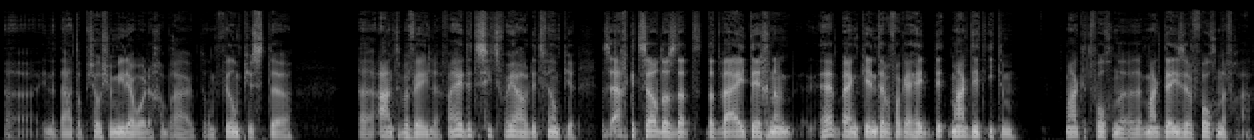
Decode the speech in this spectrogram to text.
eh, inderdaad op social media worden gebruikt om filmpjes te, eh, aan te bevelen. Van hey, dit is iets voor jou, dit filmpje. Dat is eigenlijk hetzelfde als dat, dat wij tegen een, hè, bij een kind hebben van oké, hey, dit, maak dit item. Maak, het volgende, maak deze volgende vraag.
